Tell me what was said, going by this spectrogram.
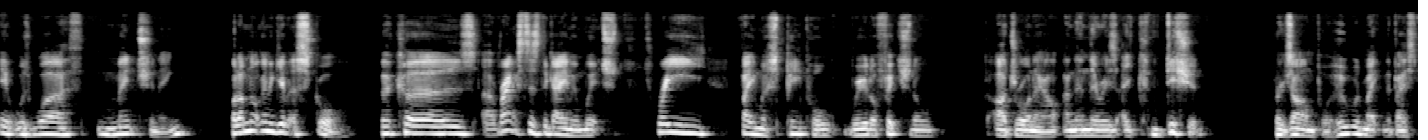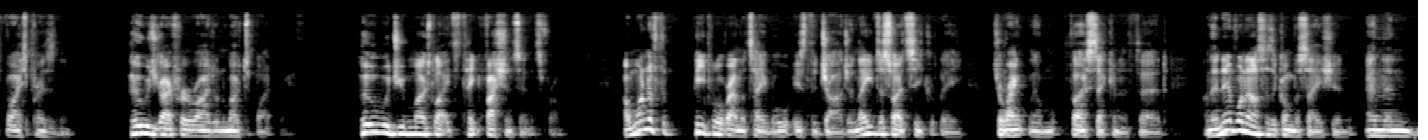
it was worth mentioning, but I'm not going to give it a score because uh, Rankster's the game in which three famous people, real or fictional, are drawn out, and then there is a condition. For example, who would make the best vice president? Who would you go for a ride on a motorbike with? Who would you most likely to take fashion sense from? And one of the people around the table is the judge, and they decide secretly to rank them first, second, and third. And then everyone else has a conversation, and then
